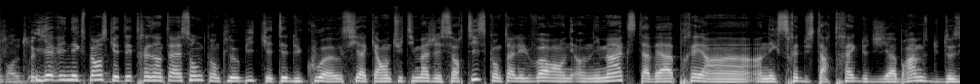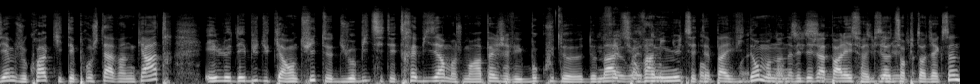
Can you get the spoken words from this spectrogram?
genre de trucs. Il y avait une expérience qui était très intéressante quand le Hobbit, qui était du coup aussi à 48 images, est sorti. Quand tu allais le voir en, en IMAX, tu avais après un, un extrait du Star Trek de J. Abrams, du deuxième, je crois, qui était projeté à 24. Et le début du 48 du Hobbit, c'était très bizarre. Moi, je me rappelle, j'avais eu beaucoup de, de mal fait, sur ouais, 20 pendant- minutes, c'était pas évident, mais on en avait 10, déjà parlé sur 10 l'épisode sur Peter Jackson.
